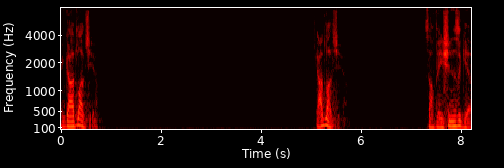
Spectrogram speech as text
and God loves you. God loves you. Salvation is a gift.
